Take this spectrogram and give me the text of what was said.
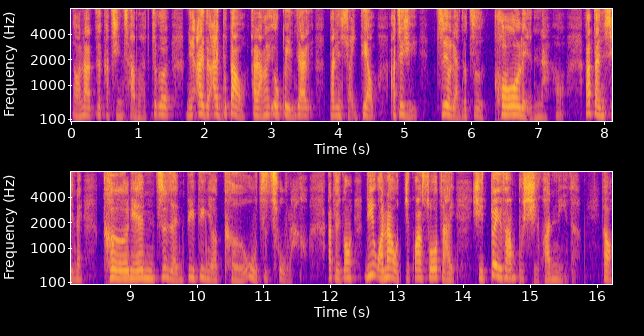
哦，那这可清惨嘛。这个你爱都爱不到啊，然后又被人家把你甩掉啊，这些只有两个字可怜呐。哦啊，但是呢，可怜之人必定有可恶之处啦。啊，等于讲你完了有一寡所在是对方不喜欢你的哦。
